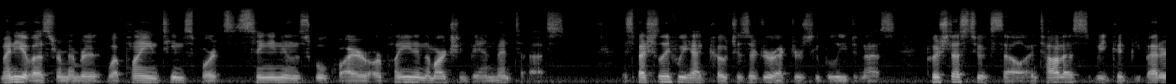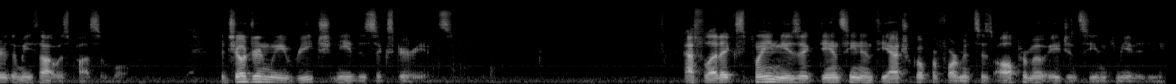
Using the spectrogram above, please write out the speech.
Many of us remember what playing team sports, singing in the school choir, or playing in the marching band meant to us, especially if we had coaches or directors who believed in us pushed us to excel, and taught us we could be better than we thought was possible. The children we reach need this experience. Athletics, playing music, dancing, and theatrical performances all promote agency and community.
